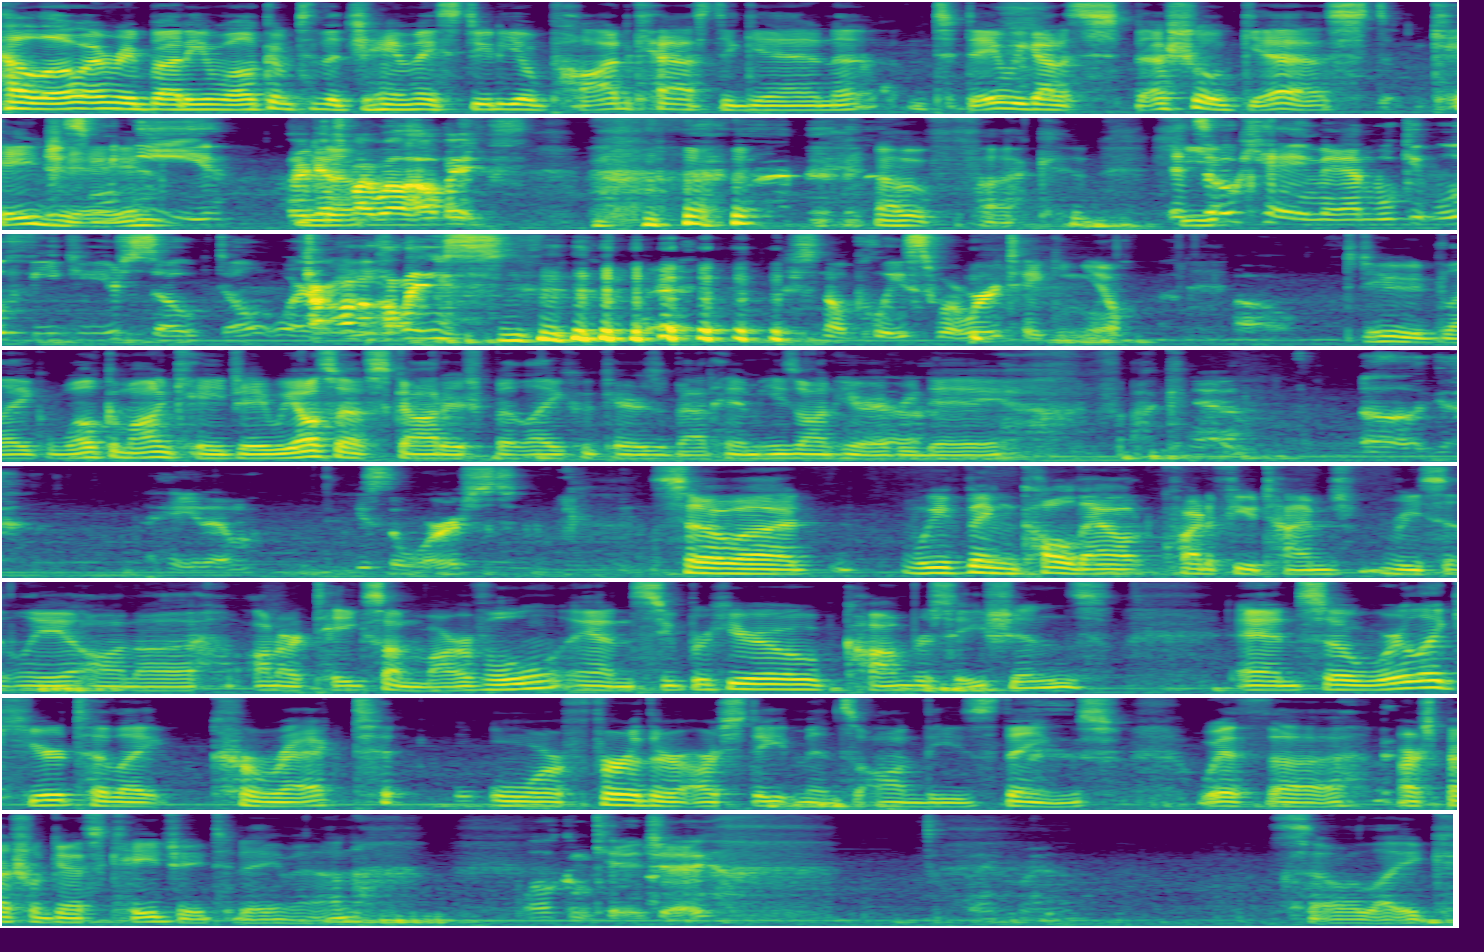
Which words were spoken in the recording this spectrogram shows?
Hello, everybody. Welcome to the JMA Studio podcast again. Today we got a special guest, It's KJ. me. I guess my will help me. oh fuck! It's He- okay, man. We'll get we'll feed you your soap. Don't worry. Turn on the police. There's no police where we're taking you. Oh, Dude, like, welcome on, KJ. We also have Scottish, but like, who cares about him? He's on here every Yeah. day. Fuck. yeah. Ugh. I hate him. He's the worst. So uh, we've been called out quite a few times recently on uh, on our takes on Marvel and superhero conversations, and so we're like here to like correct or further our statements on these things with uh, our special guest KJ today, man. Welcome, KJ. Thank man. So like,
